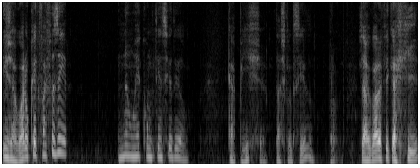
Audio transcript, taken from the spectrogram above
e já agora o que é que vai fazer. Não é competência dele. Capixa? Está esclarecido? Já agora fica aqui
